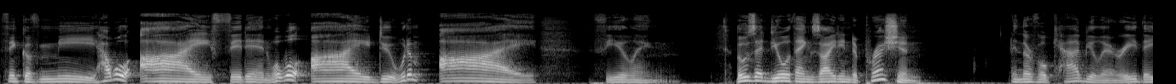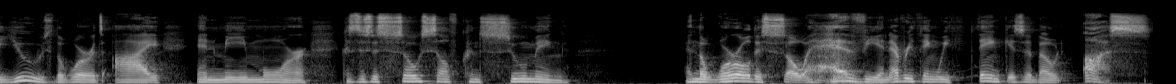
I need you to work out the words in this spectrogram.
think of me? How will I fit in? What will I do? What am I feeling? Those that deal with anxiety and depression, in their vocabulary, they use the words I and me more because this is so self consuming. And the world is so heavy, and everything we think is about us.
